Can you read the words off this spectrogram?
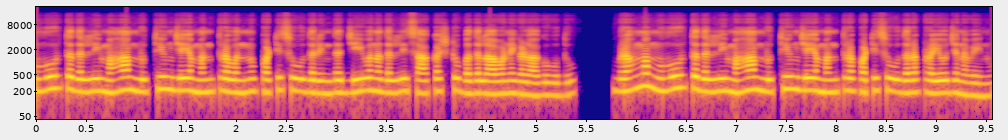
ಮುಹೂರ್ತದಲ್ಲಿ ಮಹಾ ಮೃತ್ಯುಂಜಯ ಮಂತ್ರವನ್ನು ಪಠಿಸುವುದರಿಂದ ಜೀವನದಲ್ಲಿ ಸಾಕಷ್ಟು ಬದಲಾವಣೆಗಳಾಗುವುದು. ಬ್ರಹ್ಮ ಮುಹೂರ್ತದಲ್ಲಿ ಮಹಾ ಮೃತ್ಯುಂಜಯ ಮಂತ್ರ ಪಠಿಸುವುದರ ಪ್ರಯೋಜನವೇನು?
